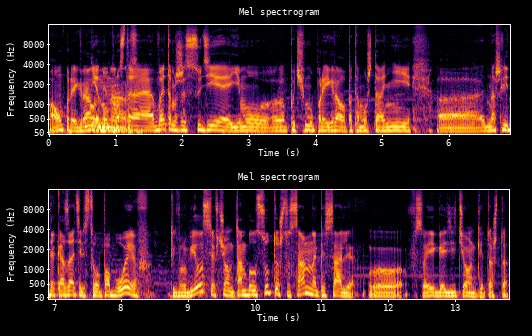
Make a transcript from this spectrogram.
А он проиграл Не, ну именно просто в этом же суде ему э, почему проиграл? Потому что они э, нашли доказательства побоев. Ты врубился в чем? Там был суд, то, что сам написали э, в своей газетенке, то, что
